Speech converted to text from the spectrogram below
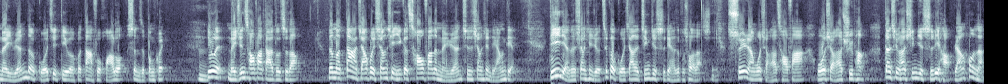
美元的国际地位会大幅滑落，甚至崩溃，因为美金超发，大家都知道。那么大家会相信一个超发的美元，其实相信两点。第一点呢，相信就这个国家的经济实力还是不错的。是，虽然我晓得它超发，我晓得它虚胖，但是因为它经济实力好，然后呢，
